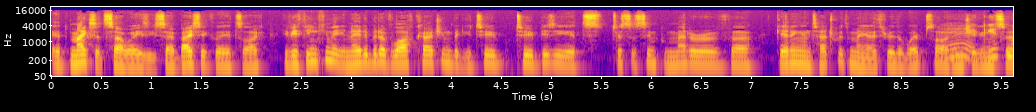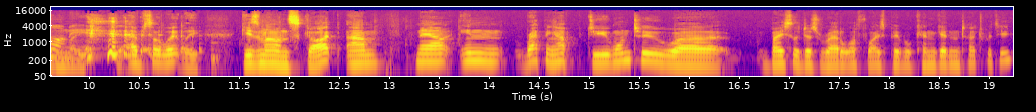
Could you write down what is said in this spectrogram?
it makes it so easy. So basically, it's like if you're thinking that you need a bit of life coaching, but you're too too busy, it's just a simple matter of uh, getting in touch with Mio through the website, and Yeah, she can Gizmo certainly. Yeah, absolutely Gizmo and Skype. Um, now, in wrapping up, do you want to? Uh, basically just rattle off ways people can get in touch with you?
